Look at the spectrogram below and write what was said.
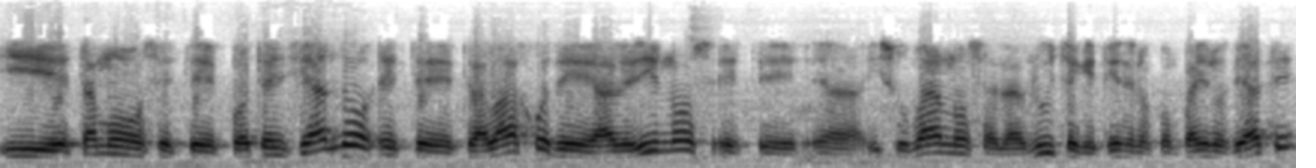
y estamos este, potenciando este trabajo de adherirnos este, y sumarnos a la lucha que tienen los compañeros de ATE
